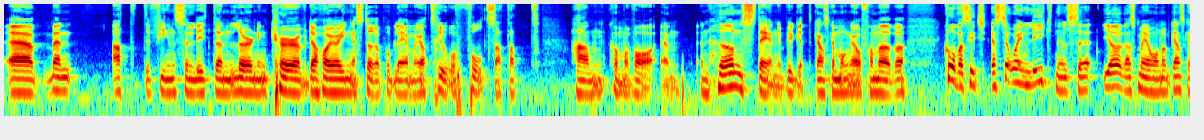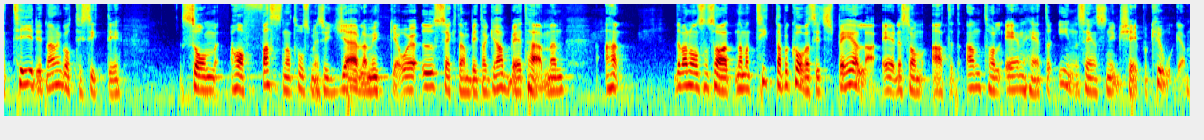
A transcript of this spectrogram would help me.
Uh, men att det finns en liten learning curve, det har jag inga större problem med. Jag tror fortsatt att han kommer vara en, en hörnsten i bygget ganska många år framöver. Kovacic, jag såg en liknelse göras med honom ganska tidigt när han gått till City som har fastnat hos mig så jävla mycket och jag ursäktar en bit av grabbighet här men han, det var någon som sa att när man tittar på Kovacic spela är det som att ett antal enheter in ser en snygg tjej på krogen.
